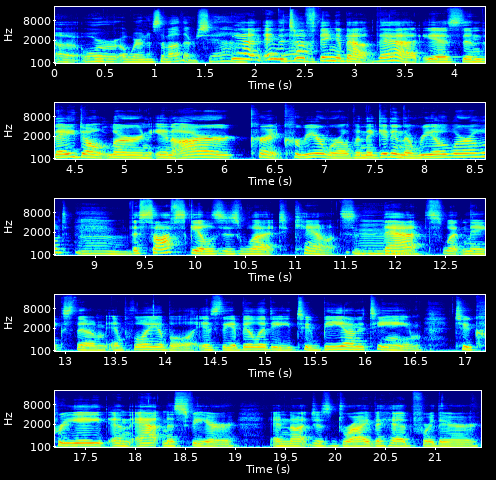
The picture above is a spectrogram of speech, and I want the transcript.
uh, or awareness of others. Yeah. Yeah, and- and the tough thing about that is then they don't learn in our current career world when they get in the real world, the soft skills is what counts. That's what makes them employable is the ability to be on a team, to create an atmosphere and not just drive ahead for their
